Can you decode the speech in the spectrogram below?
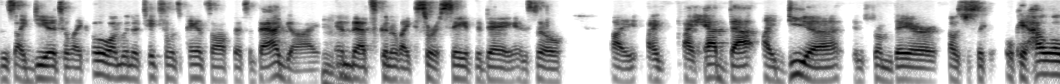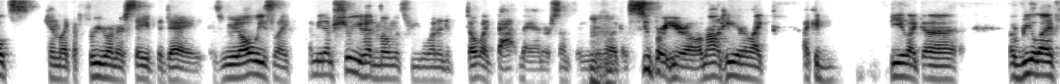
this idea to like, oh, I'm going to take someone's pants off. That's a bad guy. Mm-hmm. And that's going to like sort of save the day. And so I, I I had that idea, and from there, I was just like, okay, how else can like a free runner save the day? Because we would always like, I mean, I'm sure you had moments where you wanted to felt like Batman or something. Mm-hmm. You're like a superhero. I'm out here, like I could be like a a real life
